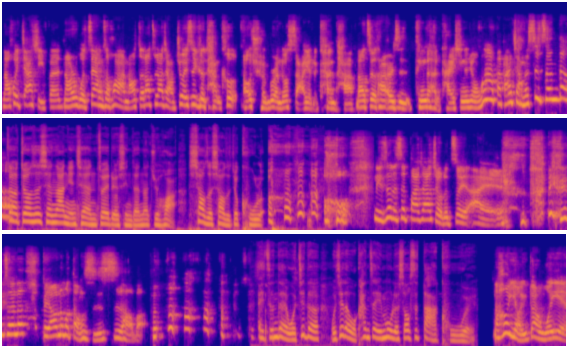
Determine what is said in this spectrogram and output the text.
然后会加几分，然后如果这样子的话，然后得到最高奖就会是一个坦克，然后全部人都傻眼的看他，然后只有他儿子听得很开心，就哇，爸爸讲的是真的。这就是现在年轻人最流行。的那句话，笑着笑着就哭了。哦，你真的是八加九的最爱，你真的不要那么懂时事，好不好？哈 哎，真的，我记得，我记得我看这一幕的时候是大哭，哎。然后有一段我也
